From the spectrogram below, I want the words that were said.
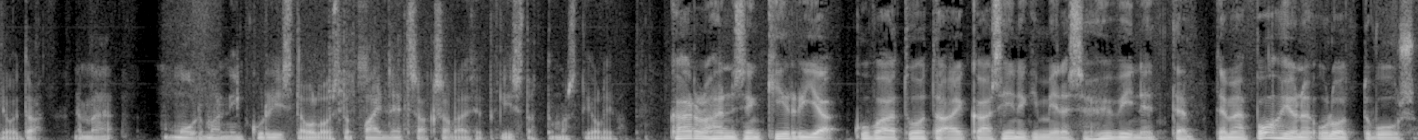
joita nämä Murmanin kurista oloista paineet saksalaiset kiistattomasti olivat. Karlo Hännisen kirja kuvaa tuota aikaa siinäkin mielessä hyvin, että tämä pohjoinen ulottuvuus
